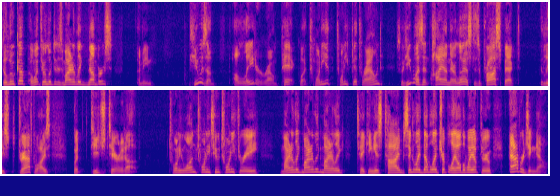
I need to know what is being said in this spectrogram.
DeLuca, I went through and looked at his minor league numbers. I mean, he was a, a later round pick, what, 20th, 25th round? So he wasn't high on their list as a prospect, at least draft wise, but he's tearing it up. 21, 22, 23, minor league, minor league, minor league, taking his time, single A, double A, triple A, all the way up through, averaging now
